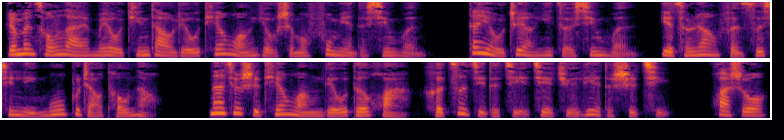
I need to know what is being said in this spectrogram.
人们从来没有听到刘天王有什么负面的新闻，但有这样一则新闻，也曾让粉丝心里摸不着头脑，那就是天王刘德华和自己的姐姐决裂的事情。话说，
